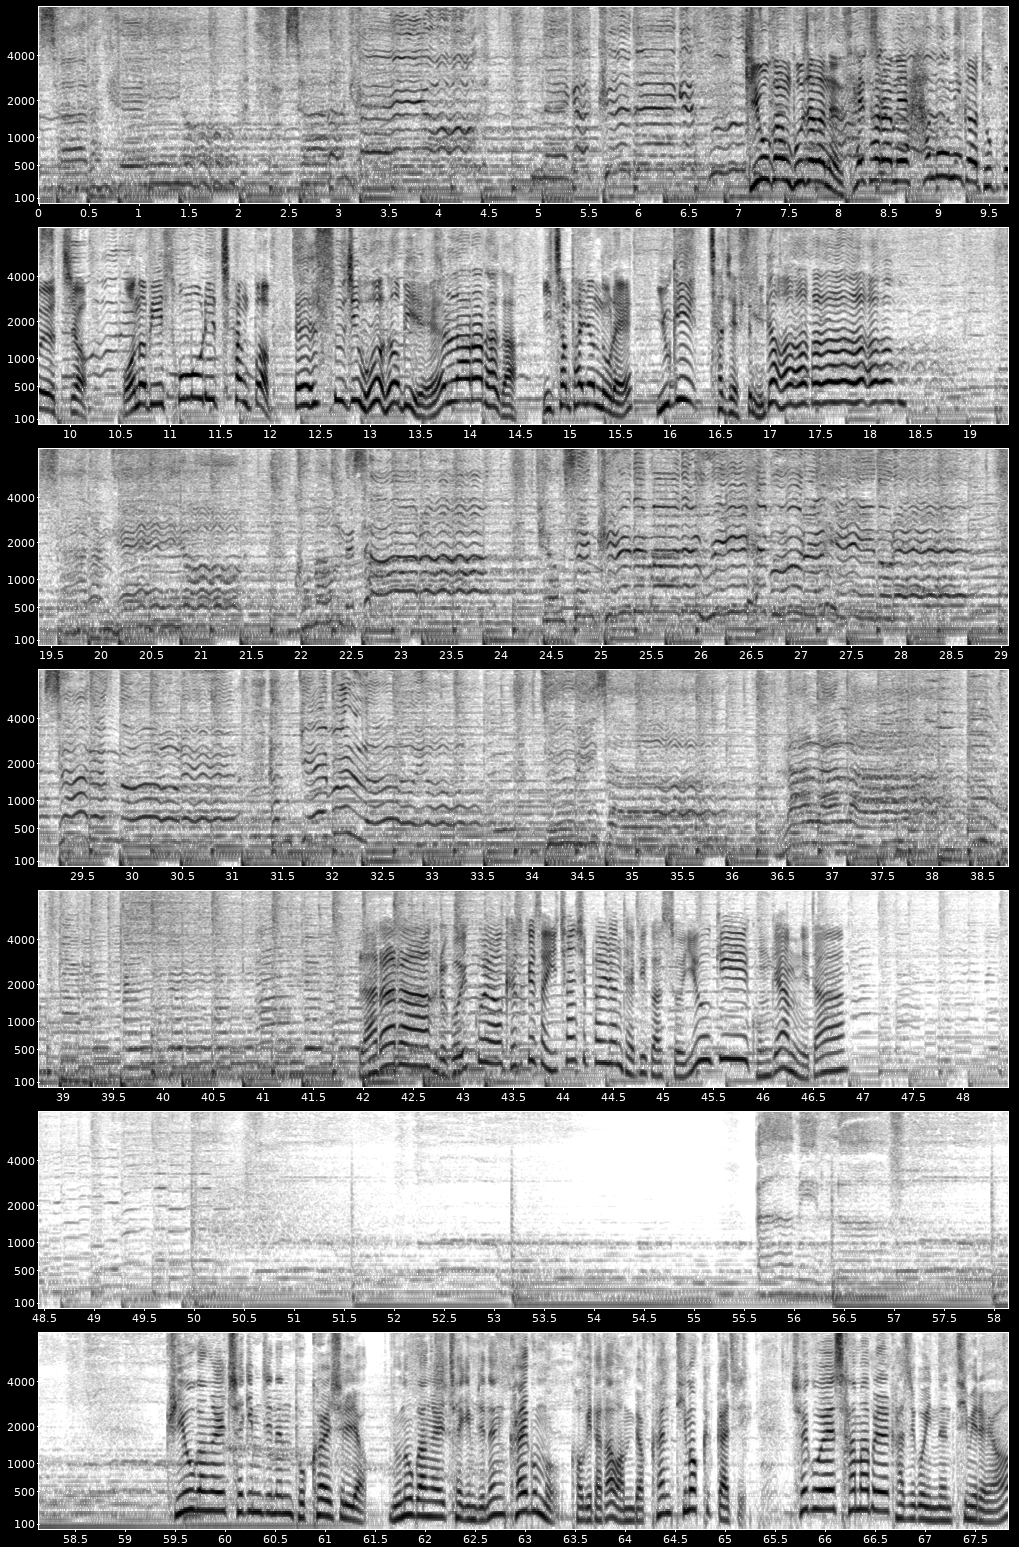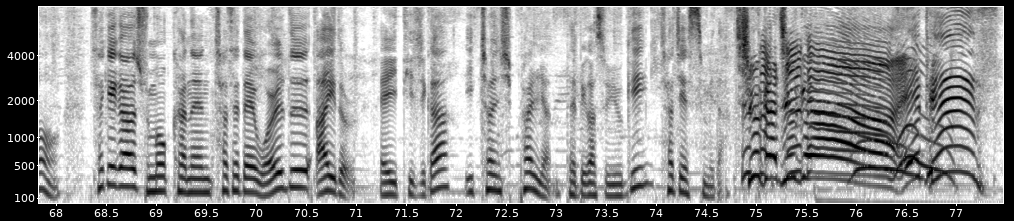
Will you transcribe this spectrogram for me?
사랑해요 사랑해요 내가 그대에게 부 기호강 보장하는 세 사람의 하모니가 돋보였죠. 워너비 소몰이 창법 수지 워너비의 라라라가 2008년 노래 6위 차지했습니다. 라라라 그러고 있고요. 계속해서 2018년 데뷔 가수 6위 공개합니다. 귀호강을 책임지는 보컬 실력, 눈호강을 책임지는 칼군무, 거기다가 완벽한 팀워크까지 최고의 삼합을 가지고 있는 팀이래요. 세계가 주목하는 차세대 월드 아이돌 에이티즈가 2018년 데뷔 가수 6위 차지했습니다. 추가 추가 에이티즈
